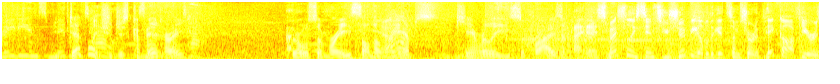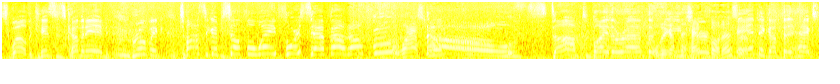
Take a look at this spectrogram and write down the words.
You definitely should just commit, right? throw some race on the Yeah. ramps. You can't really surprise him. I- Especially since you should be able to get some sort of pick off here as well. The kiss is coming in. Rubik tossing himself away. Four step out. Oh, boom. last no! Stopped by the Rav. The Well, they got the Hex on SF. And they got the Hex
